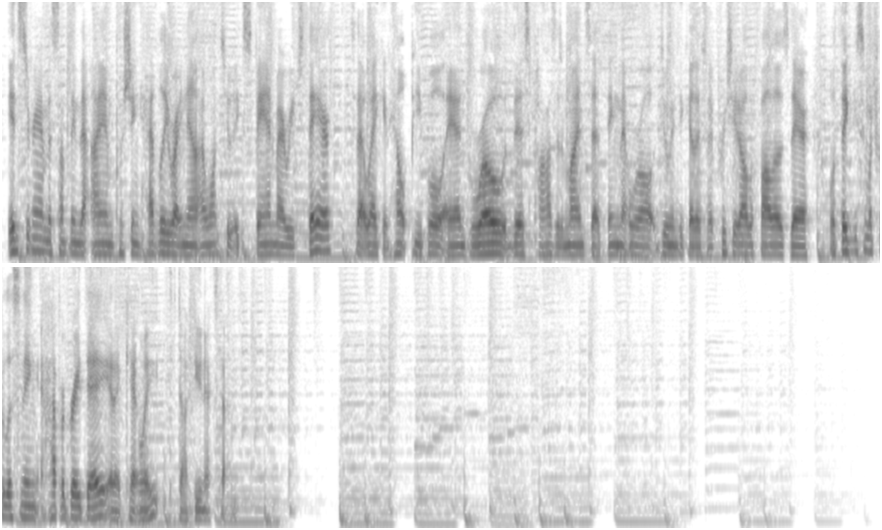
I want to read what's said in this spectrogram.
Instagram is something that I am pushing heavily right now. I want to expand my reach there so that way I can help people and grow this positive mindset thing that we're all doing together. So I appreciate all the follows there. Well, thank you so much for listening. Have a great day, and I can't wait to talk to you next time.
